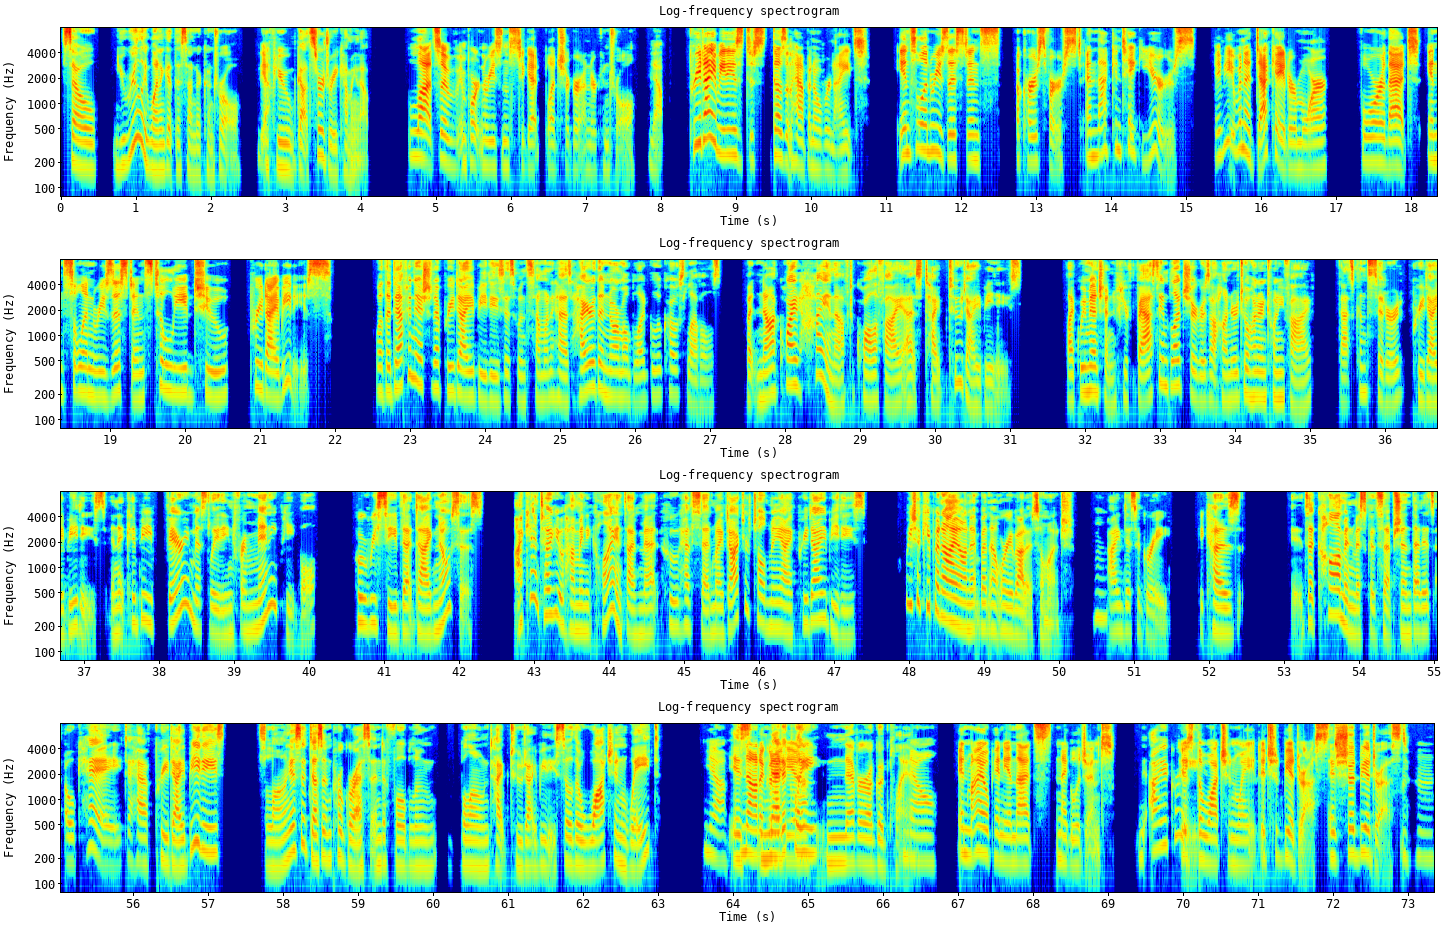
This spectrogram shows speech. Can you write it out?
So you really want to get this under control Yeah. if you've got surgery coming up. lots of important reasons to get blood sugar under control. Yeah. Prediabetes just doesn't happen overnight. Insulin resistance occurs first, and that can take years, maybe even a decade or more, for that insulin resistance to lead to prediabetes. Well, the definition of prediabetes is when someone has higher than normal blood glucose levels, but not quite high enough to qualify as type 2 diabetes. Like we mentioned, if your fasting blood sugar is 100 to 125, that's considered prediabetes, and it can be very misleading for many people who receive that diagnosis. I can't tell you how many clients I've met who have said, My doctor told me I have prediabetes. We should keep an eye on it, but not worry about it so much. Hmm. I disagree because it's a common misconception that it's okay to have prediabetes as long as it doesn't progress into full blown blown type 2 diabetes. So the watch and wait Yeah. is not a good medically idea. never a good plan. No. In my opinion, that's negligent. I agree. Is the watch and wait. It should be addressed. it should be addressed. hmm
